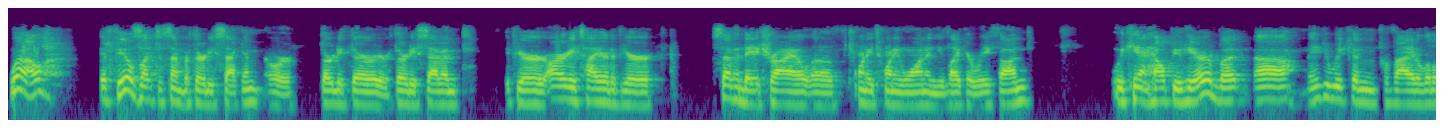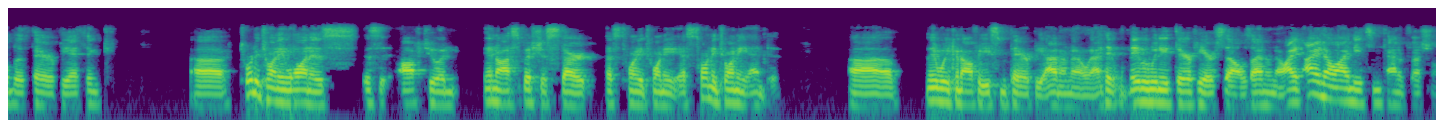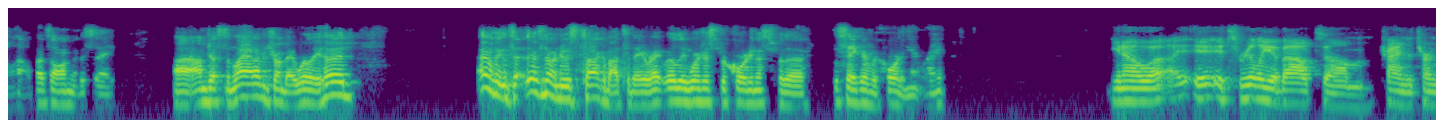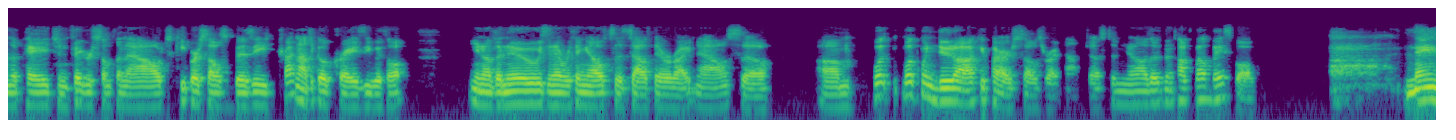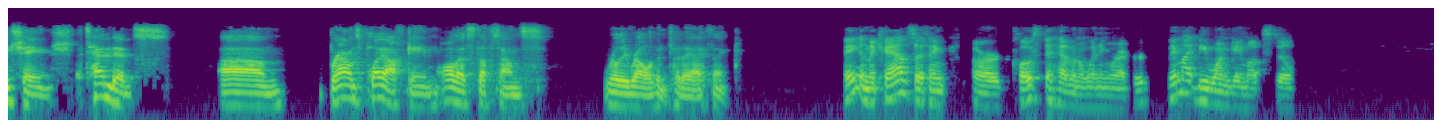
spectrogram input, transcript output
Well, it feels like December 32nd or 33rd or 37th. If you're already tired of your seven day trial of 2021 and you'd like a refund, we can't help you here, but uh, maybe we can provide a little bit of therapy. I think uh, 2021 is is off to an inauspicious start as 2020 as 2020 ended. Uh, maybe we can offer you some therapy. I don't know. I think maybe we need therapy ourselves. I don't know. I, I know I need some kind of professional help. That's all I'm going to say. Uh, I'm Justin Ladd. I'm joined by Willie Hood. I don't think there's no news to talk about today, right, Willie? We're just recording this for the, the sake of recording it, right? You know, uh, it, it's really about um, trying to turn the page and figure something out, keep ourselves busy, try not to go crazy with all, you know, the news and everything else that's out there right now. So, um, what what can we do to occupy ourselves right now, Justin? You know, other than talk about baseball. Name change, attendance, um, Browns playoff game, all that stuff sounds really relevant today, I think. Hey, and the Cavs, I think, are close to having a winning record. They might be one game up still.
